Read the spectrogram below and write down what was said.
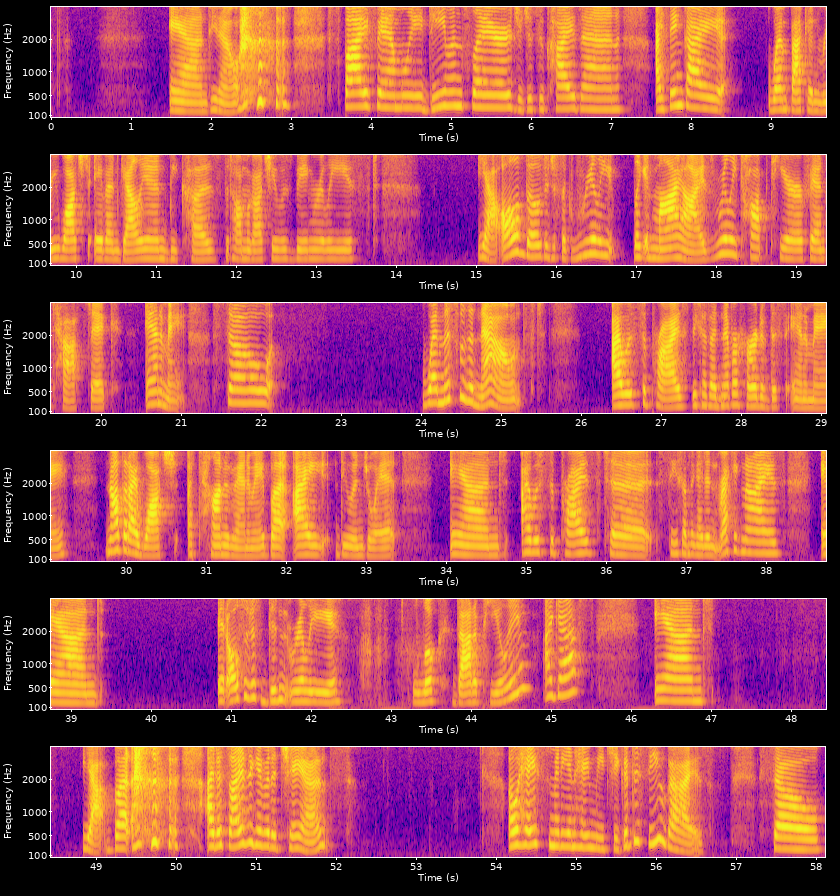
And, you know, Spy Family, Demon Slayer, Jujutsu Kaisen. I think I went back and rewatched Evangelion because the Tamagotchi was being released. Yeah, all of those are just like really, like in my eyes, really top tier, fantastic anime. So when this was announced, I was surprised because I'd never heard of this anime. Not that I watch a ton of anime, but I do enjoy it. And I was surprised to see something I didn't recognize. And it also just didn't really look that appealing, I guess. And yeah, but I decided to give it a chance Oh, hey, Smitty and hey, Michi. Good to see you guys. So,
